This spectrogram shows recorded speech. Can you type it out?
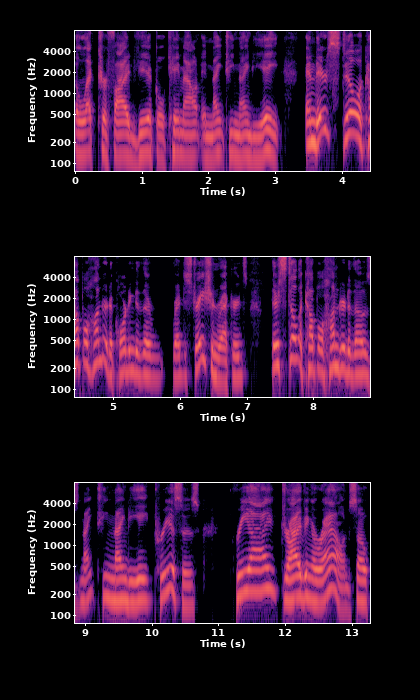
electrified vehicle, came out in 1998. And there's still a couple hundred, according to the registration records, there's still a couple hundred of those 1998 Priuses Prii, driving around. So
